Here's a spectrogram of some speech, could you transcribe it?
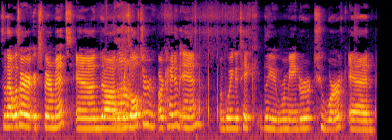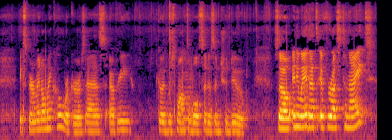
so that was our experiment, and uh, the results are, are kind of in. I'm going to take the remainder to work and experiment on my coworkers, as every good, responsible citizen should do. So anyway, that's it for us tonight.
